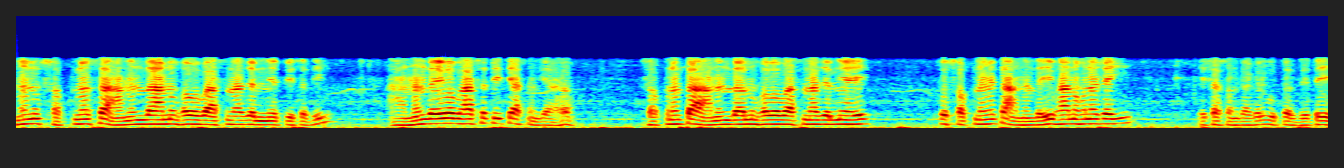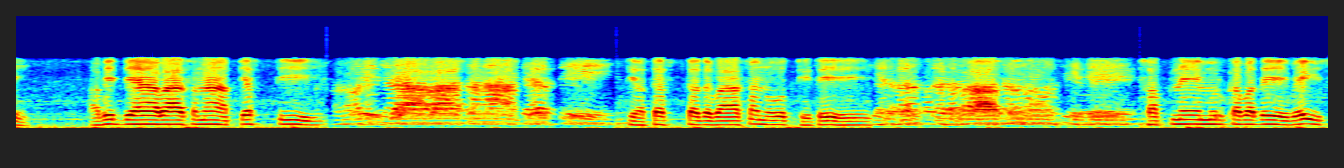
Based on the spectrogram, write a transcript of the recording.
ननु स्वप्न से आनंदानुभव वासना जन्य सती। आनंद एवं भाषती संज्ञा स्वप्न तो आनंद अनुभव वासना जन्य है तो स्वप्न में तो आनंद ही भान होना चाहिए ऐसा शंका करके उत्तर देते हैं। अविद्या वासनाप्यस्ति त्यतस्तद्वासनोत्थिते। स्वप्ने मूर्खवदे वैष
